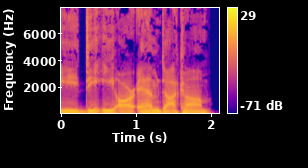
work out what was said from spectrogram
E D E R M dot com.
